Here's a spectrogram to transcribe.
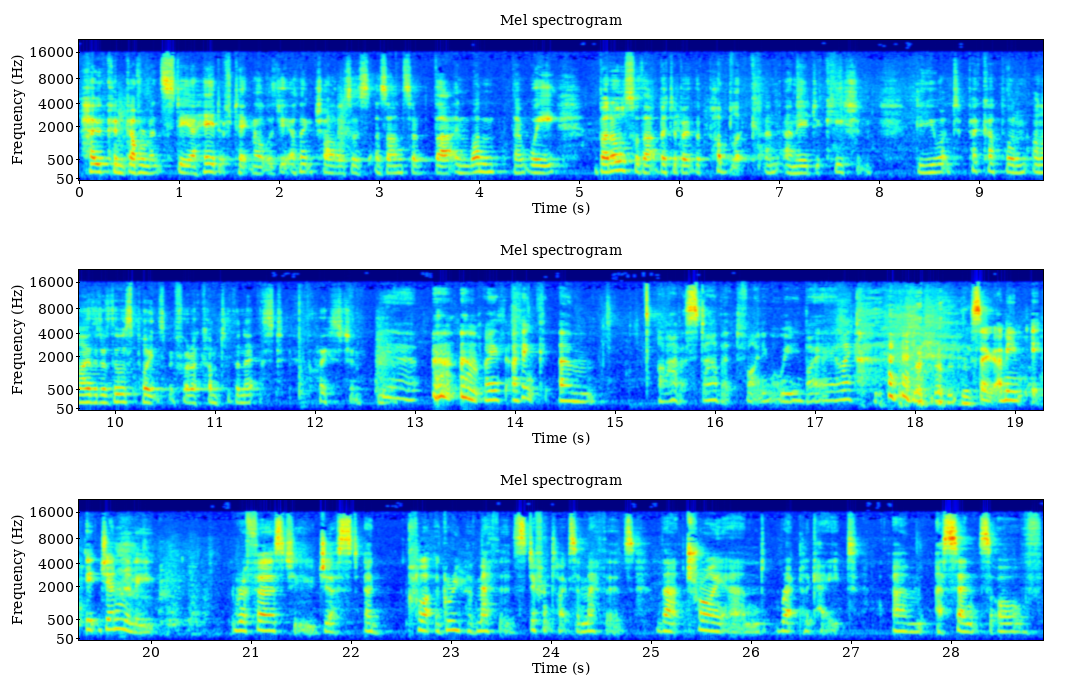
how can governments stay ahead of technology. I think Charles has, has answered that in one way, but also that bit about the public and, and education. Do you want to pick up on, on either of those points before I come to the next question? Yeah, I, I think um, I'll have a stab at defining what we mean by AI. so, I mean, it, it, generally refers to just a, cl- a, group of methods, different types of methods, that try and replicate um, a sense of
